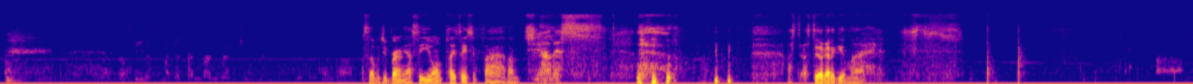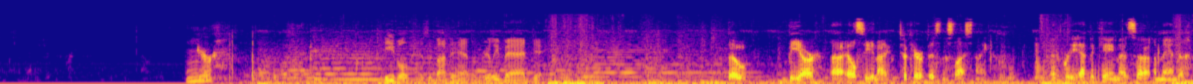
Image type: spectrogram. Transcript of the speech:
What's up with you, Bernie? I see you on PlayStation 5. I'm jealous. I, st I still got to get mine. Here. Evil is about to have a really bad day. So, BR, uh, LC, and I took care of business last night. Had a pretty epic game as uh, Amanda.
